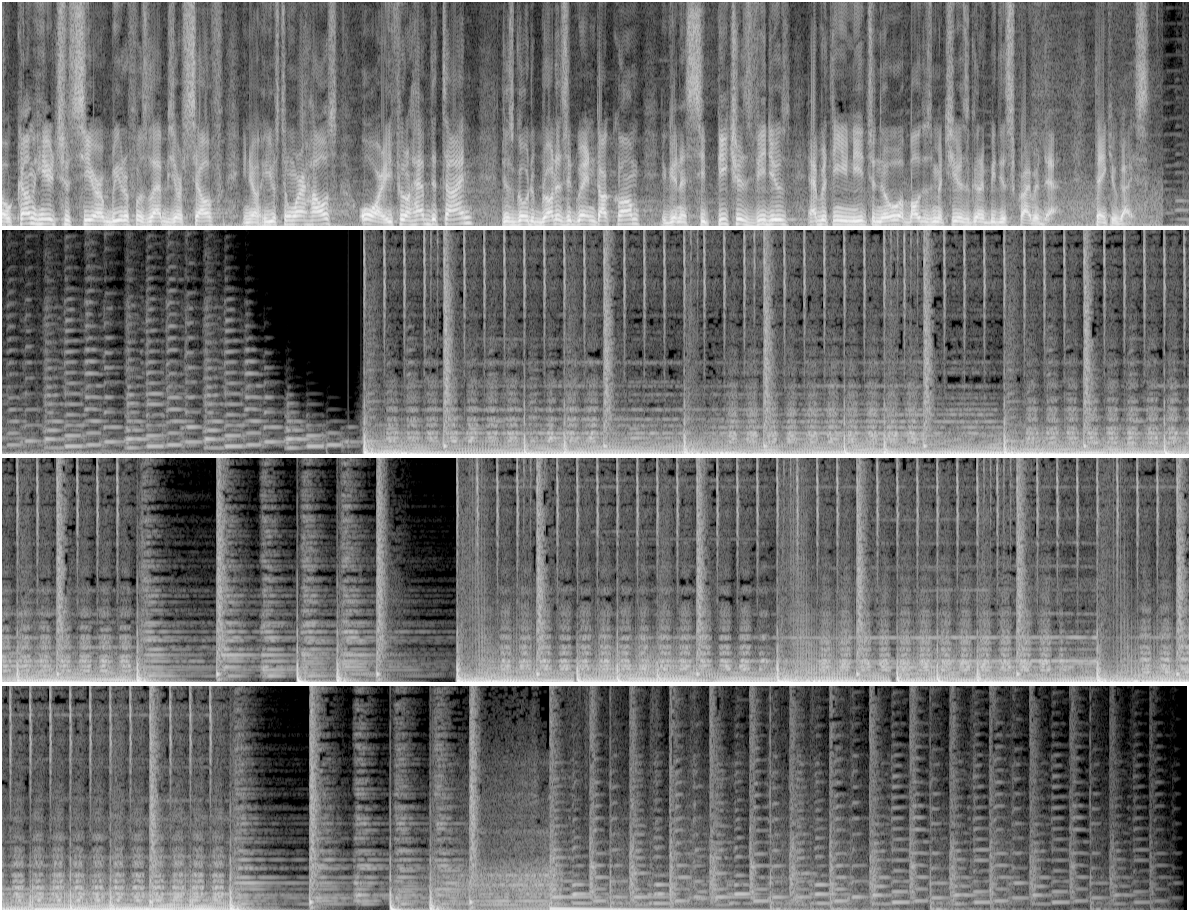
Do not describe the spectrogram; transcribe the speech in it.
So come here to see our beautiful slabs yourself in our Houston warehouse, or if you don't have the time, just go to brothersgranite.com. You're gonna see pictures, videos, everything you need to know about this material is gonna be described there. Thank you guys. Thank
